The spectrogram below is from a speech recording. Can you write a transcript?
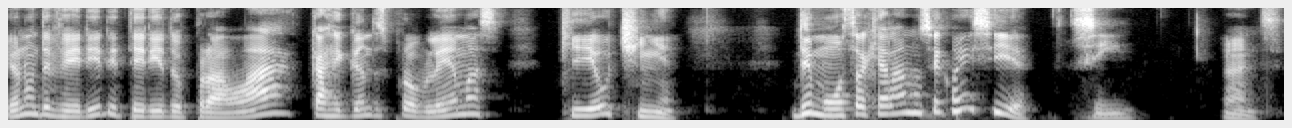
Eu não deveria de ter ido para lá carregando os problemas que eu tinha." Demonstra que ela não se conhecia Sim. antes.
